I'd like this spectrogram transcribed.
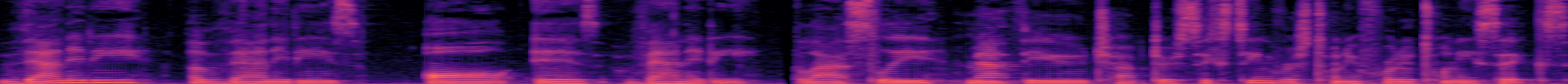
Vanity of vanities, all is vanity. Lastly, Matthew chapter 16, verse 24 to 26.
